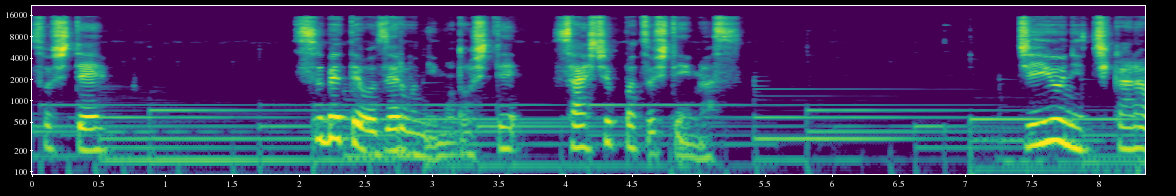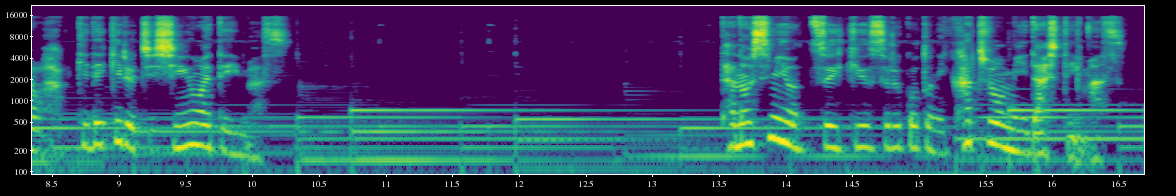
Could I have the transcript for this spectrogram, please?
そしてすべてをゼロに戻して再出発しています。自由に力を発揮できる自信を得ています。楽しみを追求することに価値を見出しています。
